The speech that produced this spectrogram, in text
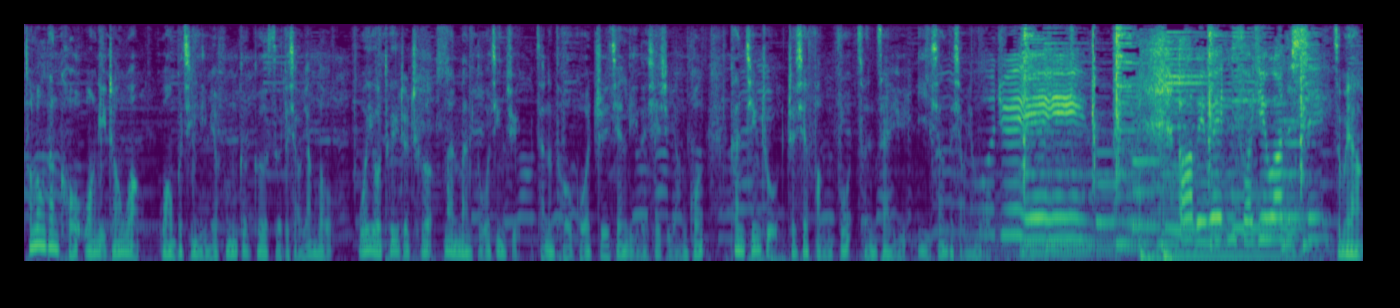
从弄堂口往里张望，望不清里面风格各色的小洋楼，唯有推着车慢慢踱进去，才能透过指尖里的些许阳光，看清楚这些仿佛存在于异乡的小洋楼。怎么样？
